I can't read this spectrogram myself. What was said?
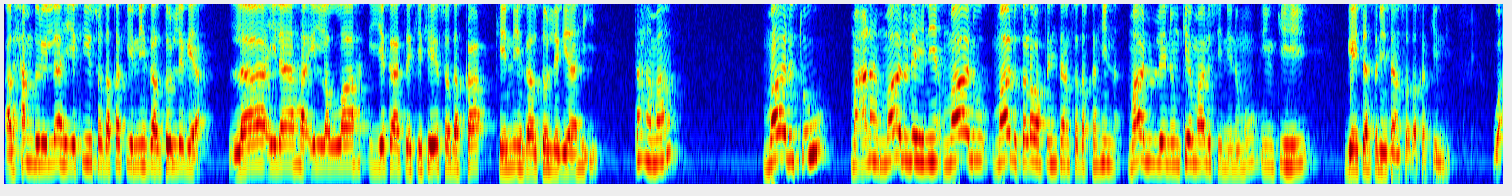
alxamdulilah iyekii sadaqa kinnih galtollegya laa ilaaha ila allah iyekatekekee sadaqa kinnih galtollegyahiyi tahama maalutu macnaha maalu lehini maalu maalu tarawahtanihtan sadaqa hina maalu lenunke maalu sininumu inkihi geytahtanihtan sadaqa kinni. Wa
